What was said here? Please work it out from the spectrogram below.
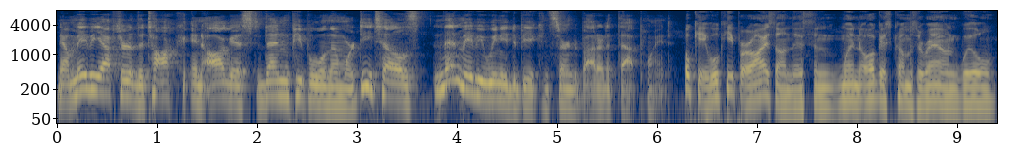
Now, maybe after the talk in August, then people will know more details, and then maybe we need to be concerned about it at that point. okay, we'll keep our eyes on this. And when August comes around, we'll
